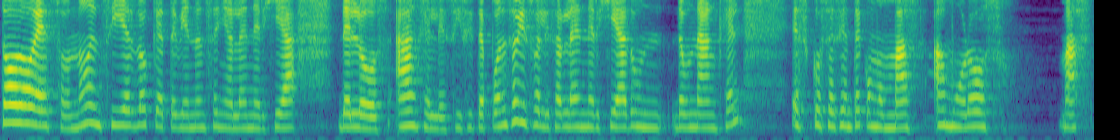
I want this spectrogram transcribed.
Todo eso, ¿no? En sí es lo que te viene a enseñar la energía de los ángeles. Y si te pones a visualizar la energía de un, de un ángel, es que se siente como más amoroso, más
